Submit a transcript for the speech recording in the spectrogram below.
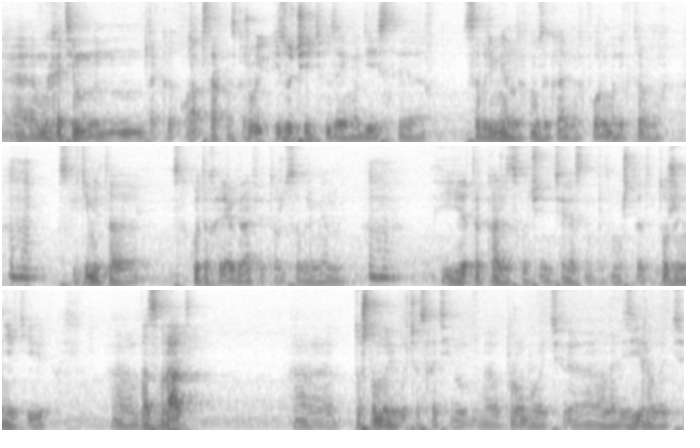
Э, Мы хотим, так абстрактно скажу, изучить взаимодействие современных музыкальных форм электронных Мгм. с какими-то, с какой-то хореографией тоже современной. Мгм. И это кажется очень интересным, потому что это тоже некий э, возврат, э, то, что мы вот сейчас хотим пробовать, анализировать,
